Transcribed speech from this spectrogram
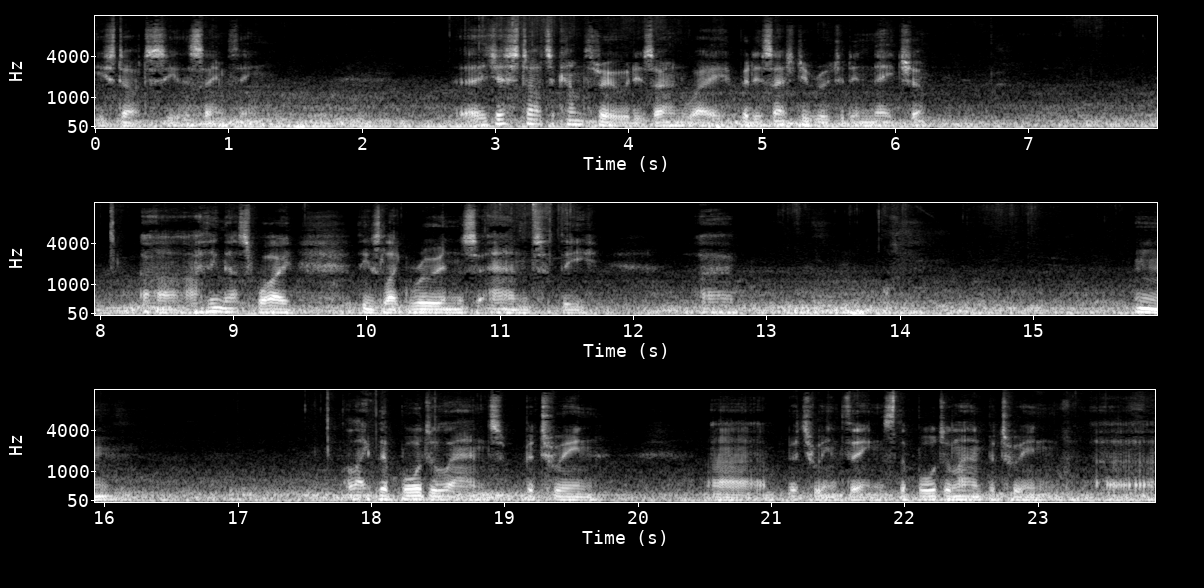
You start to see the same thing. Uh, they just start to come through in its own way, but it's actually rooted in nature. Uh, I think that's why things like ruins and the uh, mm, like the borderland between uh, between things, the borderland between uh,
